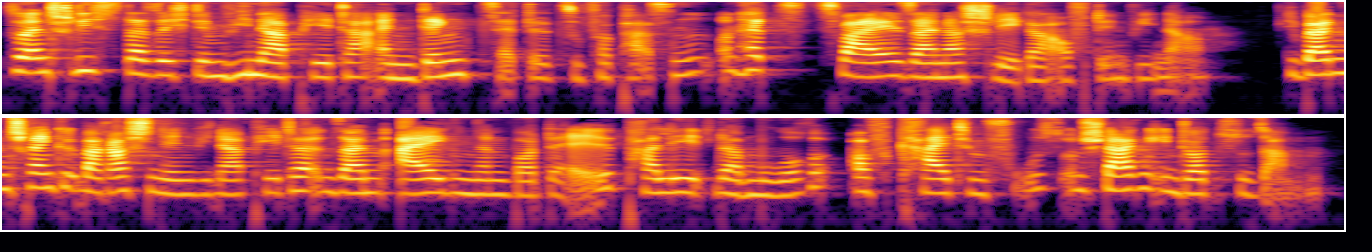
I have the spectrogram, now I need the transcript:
So entschließt er sich, dem Wiener Peter einen Denkzettel zu verpassen und hetzt zwei seiner Schläger auf den Wiener. Die beiden Schränke überraschen den Wiener Peter in seinem eigenen Bordell Palais d'Amour auf kaltem Fuß und schlagen ihn dort zusammen.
